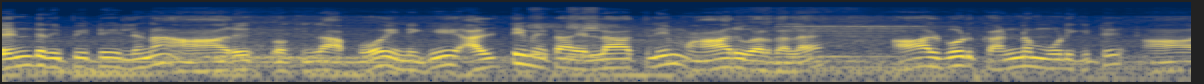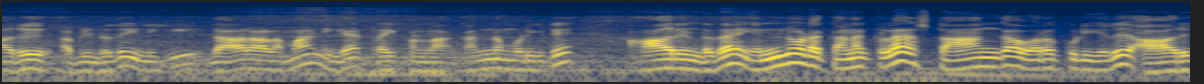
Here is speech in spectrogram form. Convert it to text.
ரெண்டு ரிப்பீட்டு இல்லைன்னா ஆறு ஓகேங்களா அப்போது இன்றைக்கி அல்டிமேட்டாக எல்லாத்துலேயும் ஆறு வரதால் ஆல் போர்டு கண்ணை மூடிக்கிட்டு ஆறு அப்படின்றத இன்றைக்கி தாராளமாக நீங்கள் ட்ரை பண்ணலாம். கண்ணை மூடிக்கிட்டு ஆறுன்றதை என்னோடய கணக்கில் ஸ்ட்ராங்காக வரக்கூடியது ஆறு.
